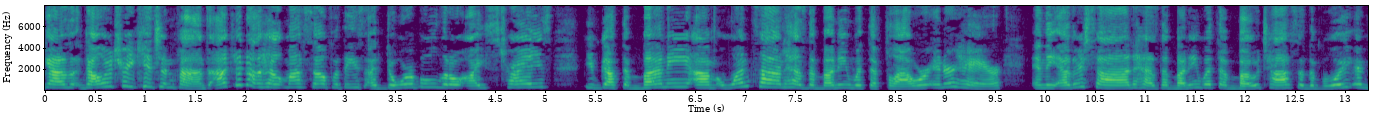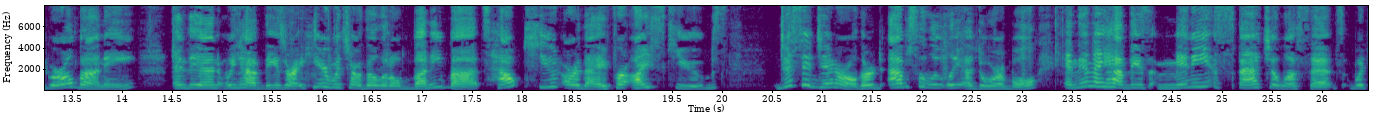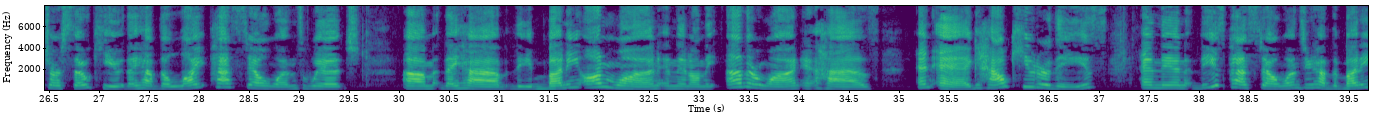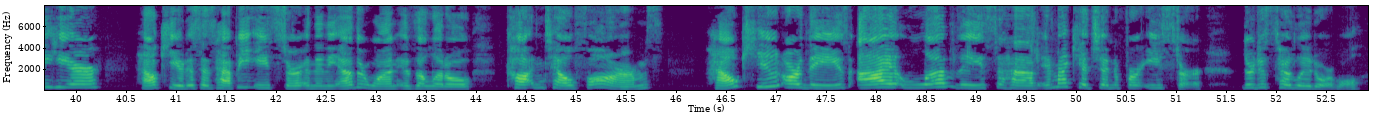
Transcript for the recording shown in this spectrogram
Guys, Dollar Tree Kitchen Finds. I could not help myself with these adorable little ice trays. You've got the bunny. Um, one side has the bunny with the flower in her hair, and the other side has the bunny with a bow tie, so the boy and girl bunny. And then we have these right here, which are the little bunny butts. How cute are they for ice cubes? just in general, they're absolutely adorable. And then they have these mini spatula sets, which are so cute. They have the light pastel ones, which um, they have the bunny on one, and then on the other one, it has an egg. How cute are these? And then these pastel ones, you have the bunny here. How cute. It says Happy Easter. And then the other one is a little Cottontail Farms. How cute are these? I love these to have in my kitchen for Easter. They're just totally adorable.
